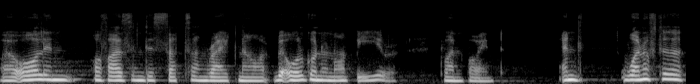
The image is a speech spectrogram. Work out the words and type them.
We're all in of us in this satsang right now. We're all going to not be here at one point. And one of the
